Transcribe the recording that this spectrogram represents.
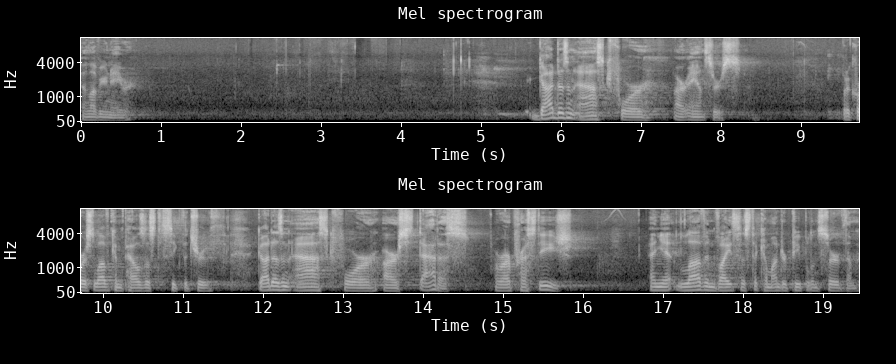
and love your neighbor. God doesn't ask for our answers. But of course, love compels us to seek the truth. God doesn't ask for our status or our prestige. And yet, love invites us to come under people and serve them.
